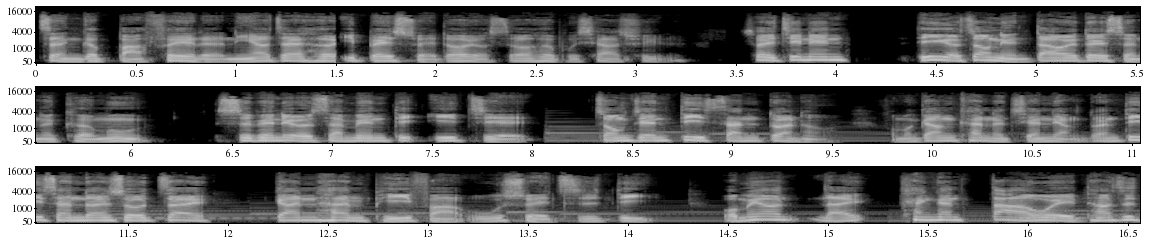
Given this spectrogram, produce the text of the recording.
整个把肺了，你要再喝一杯水，都有时候喝不下去了。所以今天第一个重点，大卫对神的渴慕，诗篇六十三篇第一节中间第三段哈，我们刚刚看了前两段，第三段说在干旱疲乏无水之地，我们要来看看大卫他是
